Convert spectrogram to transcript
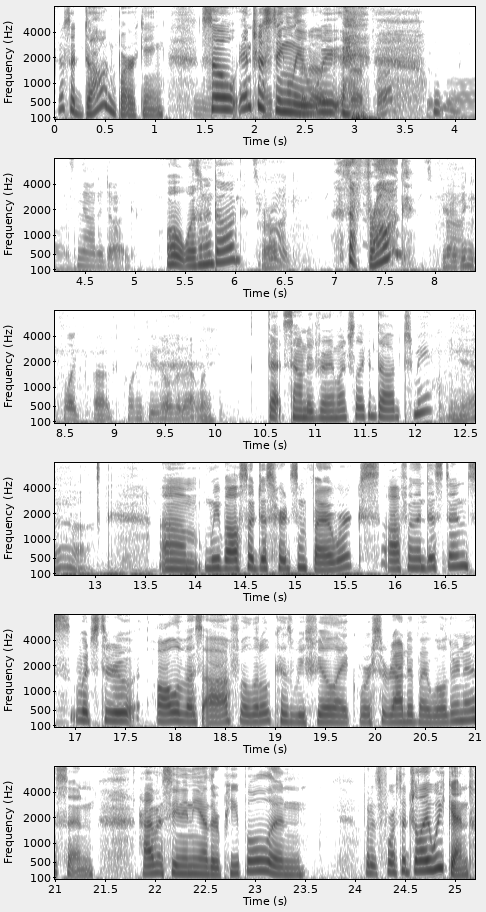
There's a dog barking. So interestingly, a- we. a? It's not a dog. oh, it wasn't a dog. It's a frog. That's a frog. Yeah, I think it's like uh, 20 feet over that way. That sounded very much like a dog to me. Yeah. Um, we've also just heard some fireworks off in the distance, which threw all of us off a little because we feel like we're surrounded by wilderness and haven't seen any other people. And but it's Fourth of July weekend,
